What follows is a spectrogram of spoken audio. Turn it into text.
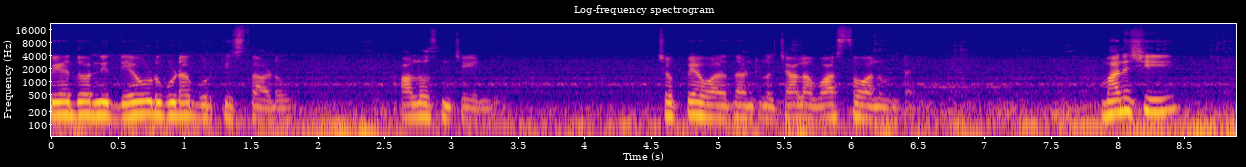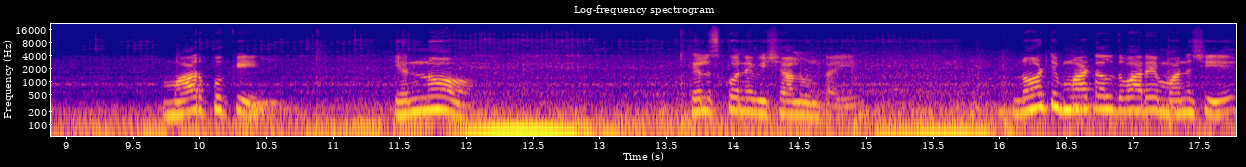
పేదోన్ని దేవుడు కూడా గుర్తిస్తాడు. ఆలోచన చేయండి. చెప్పే దాంట్లో చాలా వాస్తవాలు ఉంటాయి. మనిషి మార్పుకి ఎన్నో తెలుసుకునే విషయాలు ఉంటాయి. నోటి మాటల ద్వారా మనిషి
